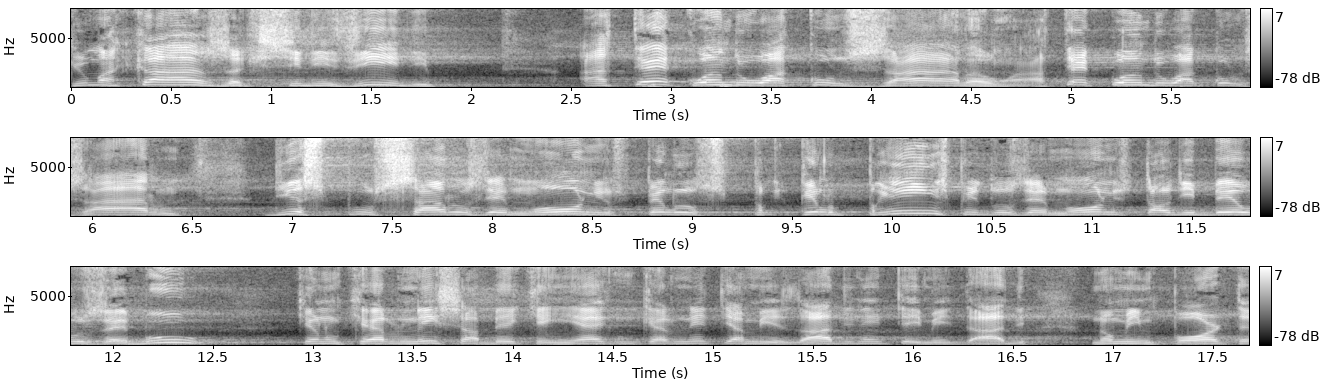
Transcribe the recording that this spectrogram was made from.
Que uma casa que se divide, até quando o acusaram, até quando o acusaram de expulsar os demônios pelos, pelo príncipe dos demônios, tal de Beuzebu, que eu não quero nem saber quem é, não quero nem ter amizade, nem ter intimidade, não me importa,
